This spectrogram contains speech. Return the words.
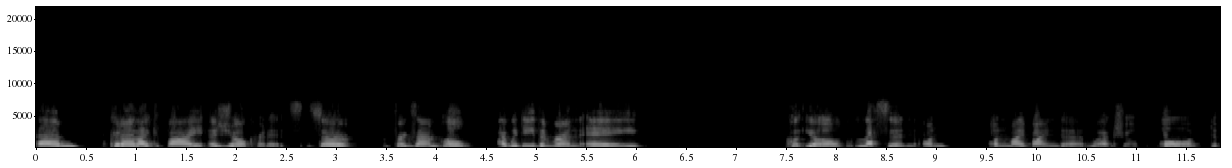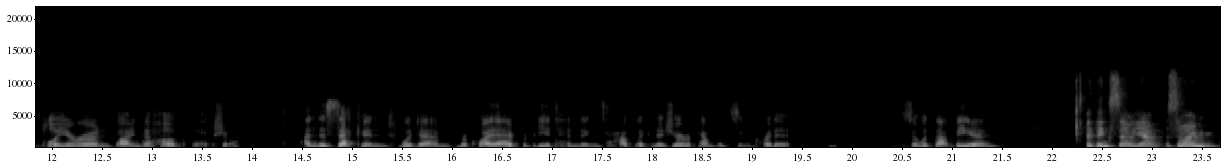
Um, could I like buy Azure credits? So, for example, I would either run a put your lesson on on my binder workshop or deploy your own binder hub workshop. And the second would um, require everybody attending to have like an azure account with some credit. So would that be a i think so yeah. So i'm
